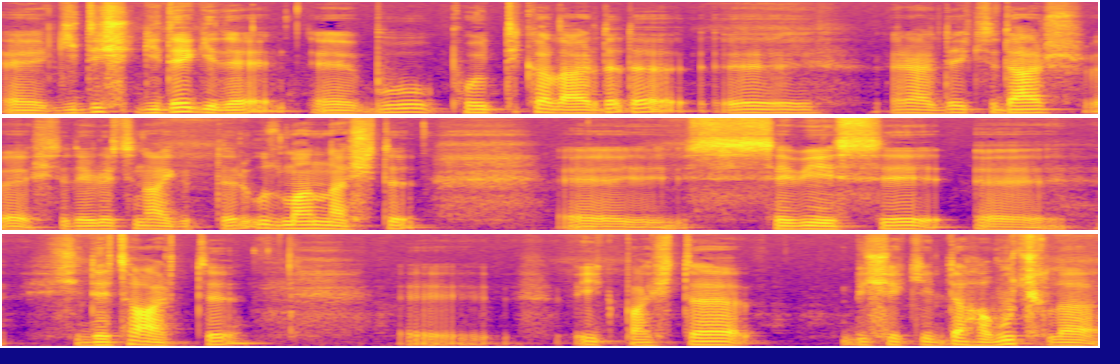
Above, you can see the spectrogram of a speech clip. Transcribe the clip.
E, gidiş gide gide e, bu politikalarda da e, herhalde iktidar ve işte devletin aygıtları uzmanlaştı. E, seviyesi, e, şiddeti arttı. E, ilk başta bir şekilde havuçla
